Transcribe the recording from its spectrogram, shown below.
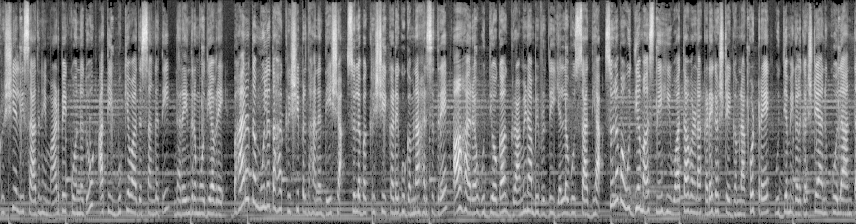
ಕೃಷಿಯಲ್ಲಿ ಸಾಧನೆ ಮಾಡಬೇಕು ಅನ್ನೋದು ಅತಿ ಮುಖ್ಯವಾದ ಸಂಗತಿ ನರೇಂದ್ರ ಮೋದಿ ಅವರೇ. ಭಾರತ ಮೂಲತಃ ಕೃಷಿ ಪ್ರಧಾನ ದೇಶ. ಸುಲಭ ಕೃಷಿ ಕಡೆಗೂ ಗಮನ ಹರಿಸಿದ್ರೆ ಆಹಾರ, ಉದ್ಯೋಗ, ಗ್ರಾಮೀಣಾಭಿವೃದ್ಧಿ ಎಲ್ಲವೂ ಸಾಧ್ಯ. ಸುಲಭ ಉದ್ಯಮ, ಸ್ನೇಹಿ ವಾತಾವರಣ ಕಡೆಗಷ್ಟೇ ಗಮನ ಕೊಟ್ರೆ ಉದ್ಯಮಿಗಳಿಗಷ್ಟೇ ಅನುಕೂಲ ಅಂತ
